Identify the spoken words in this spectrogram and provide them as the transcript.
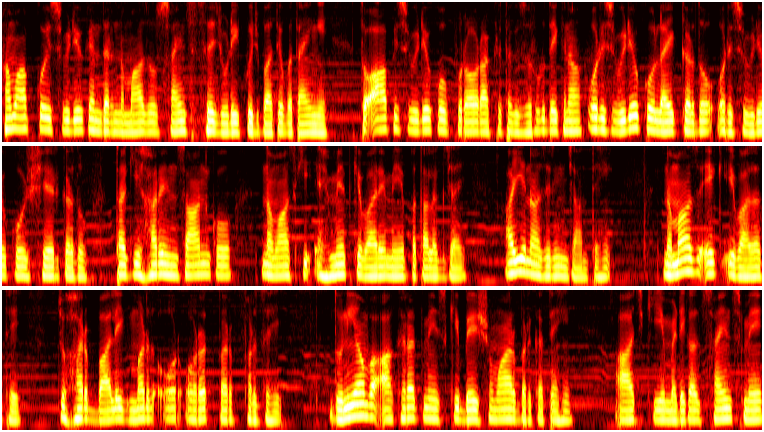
हम आपको इस वीडियो के अंदर नमाज़ और साइंस से जुड़ी कुछ बातें बताएँगे। तो आप इस वीडियो को पूरा और आखिर तक ज़रूर देखना और इस वीडियो को लाइक कर दो और इस वीडियो को शेयर कर दो, ताकि हर इंसान को नमाज़ की अहमियत के बारे में पता लग जाए। आइए नाजरीन जानते हैं। नमाज़ एक इबादत है, जो हर बालिग मर्द और औरत पर फ़र्ज़ है। दुनिया व आखिरत में इसकी बेशुमार बरकतें हैं। आज की मेडिकल साइंस में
